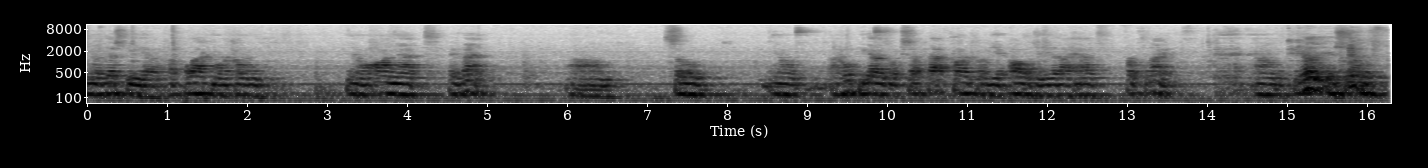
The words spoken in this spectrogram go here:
you know, this be a, a black mark on, you know, on that event. Um, So, you know, I hope you guys will accept that part of the apology that I have for tonight. Um, The other issue is,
